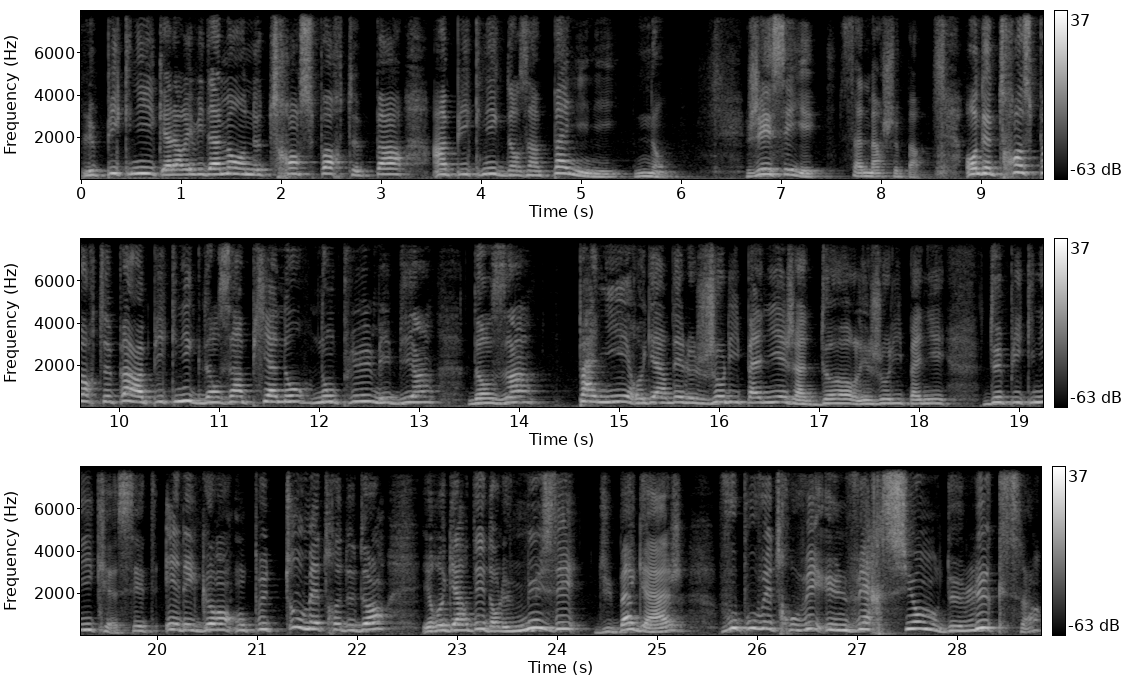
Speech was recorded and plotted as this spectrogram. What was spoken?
le pique-nique? Alors évidemment, on ne transporte pas un pique-nique dans un panini. Non. J'ai essayé, ça ne marche pas. On ne transporte pas un pique-nique dans un piano non plus, mais bien dans un panier. Regardez le joli panier. J'adore les jolis paniers de pique-nique. C'est élégant. On peut tout mettre dedans. Et regardez dans le musée du bagage, vous pouvez trouver une version de luxe hein,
